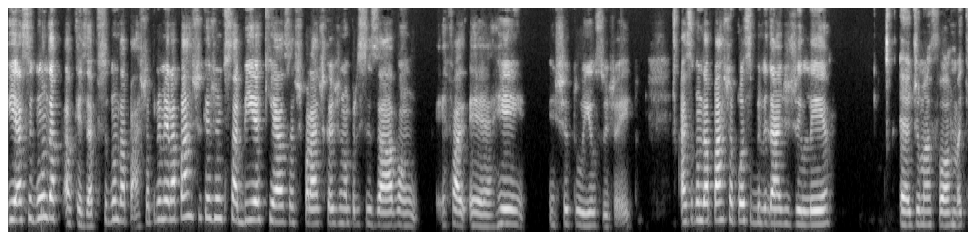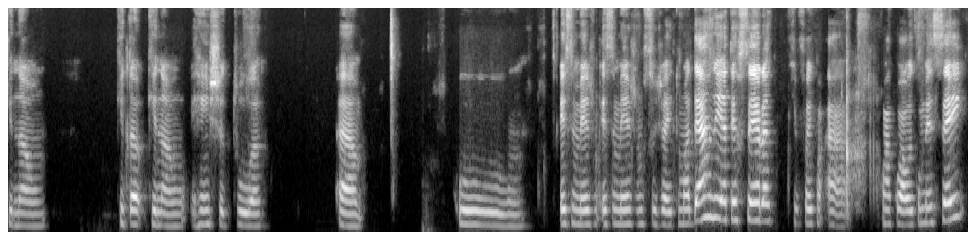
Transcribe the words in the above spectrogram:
e a segunda, quer dizer, a segunda parte. A primeira parte que a gente sabia que essas práticas não precisavam é, reinstituir o sujeito. A segunda parte, a possibilidade de ler é, de uma forma que não que, que não reinstitua é, o, esse mesmo esse mesmo sujeito moderno. E a terceira que foi a, com a qual eu comecei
